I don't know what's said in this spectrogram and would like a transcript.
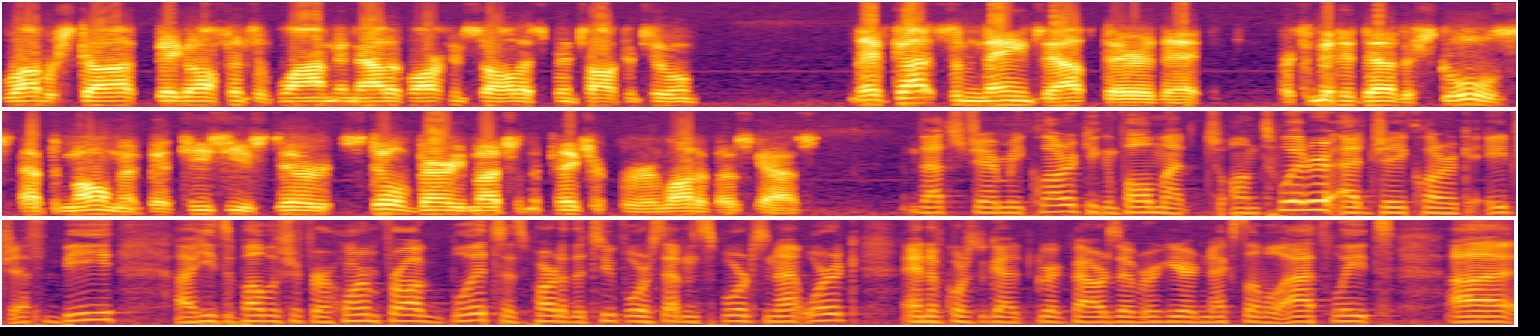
Robert Scott, big offensive lineman out of Arkansas that's been talking to them they've got some names out there that are committed to other schools at the moment, but TCU still still very much in the picture for a lot of those guys. That's Jeremy Clark. You can follow him at, on Twitter at jclarkhfb. Uh, he's a publisher for Horned Frog Blitz as part of the 247 Sports Network. And of course, we've got Greg Powers over here, Next Level Athletes. Uh,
